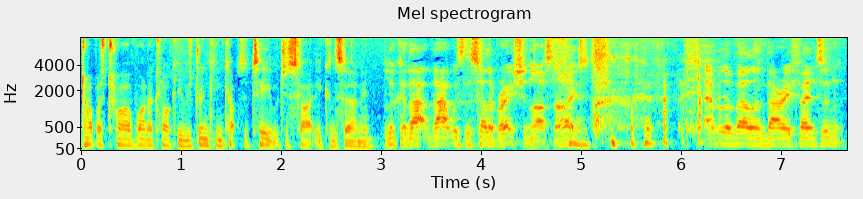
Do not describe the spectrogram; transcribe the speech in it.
Top was 12, 1 o'clock, he was drinking cups of tea, which is slightly concerning. Look at that. That was the celebration last night. Emma Lavelle and Barry Fenton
